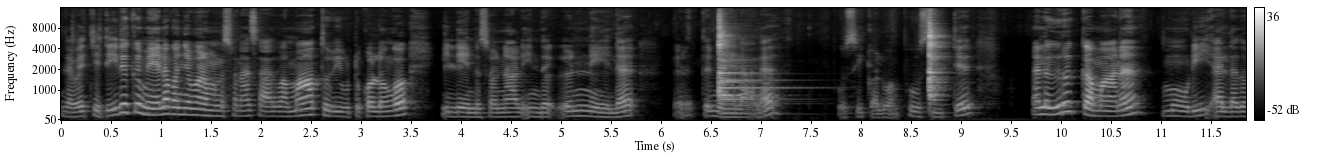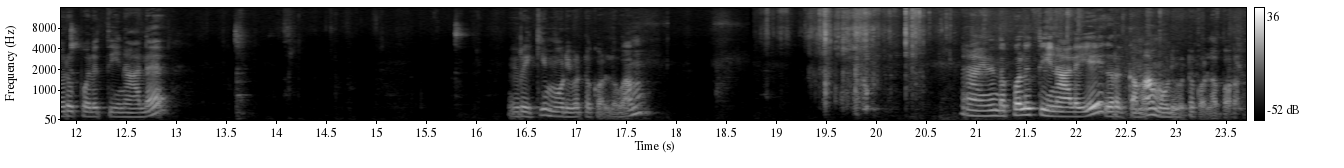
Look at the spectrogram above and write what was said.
இதை வச்சுட்டு இதுக்கு மேலே கொஞ்சம் வேணும்னு சொன்னால் சாதுவமாக தூவி விட்டு கொள்ளுங்க. இல்லைன்னு சொன்னால் இந்த எண்ணெயில் எடுத்து மேலால் பூசிக்கொள்வோம் பூசிட்டு நல்ல இறுக்கமான மூடி அல்லது ஒரு பொலுத்தினால் இறுக்கி மூடி விட்டு கொள்ளுவோம் நான் இது இந்த கொளுத்தினாலேயே இறுக்கமாக மூடி விட்டு கொள்ள போகிறோம்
